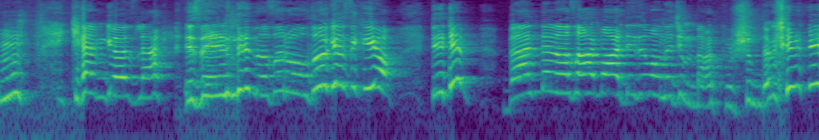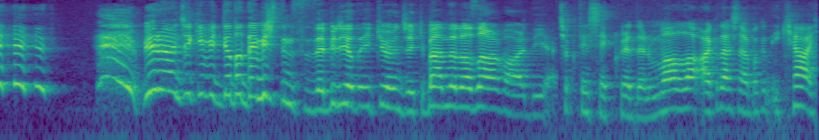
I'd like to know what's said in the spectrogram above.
Hmm, Kem gözler. Üzerinde nazar olduğu gözüküyor. Dedim. Bende nazar var dedim anacım. Ben kurşun dökürüm. Bir önceki videoda demiştim size bir ya da iki önceki bende nazar var diye. Çok teşekkür ederim. Valla arkadaşlar bakın iki ay.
